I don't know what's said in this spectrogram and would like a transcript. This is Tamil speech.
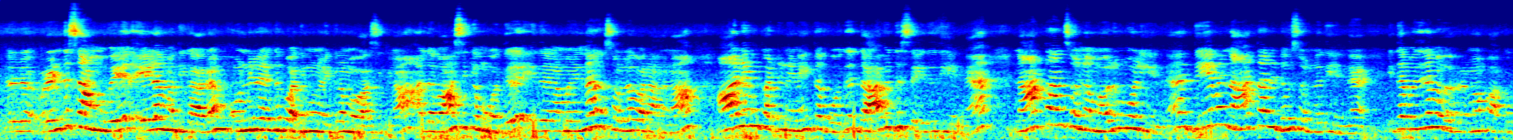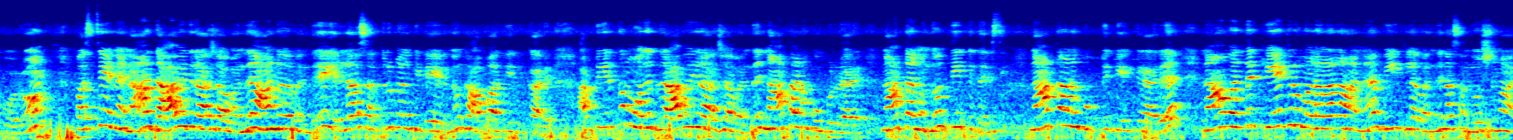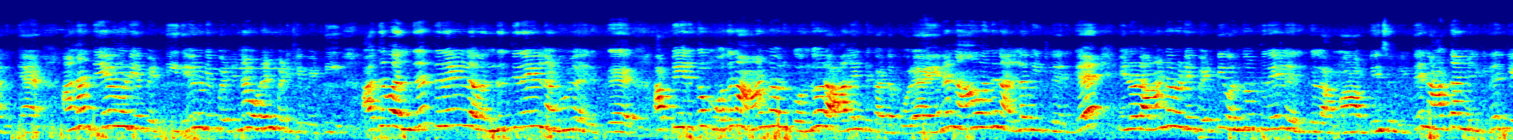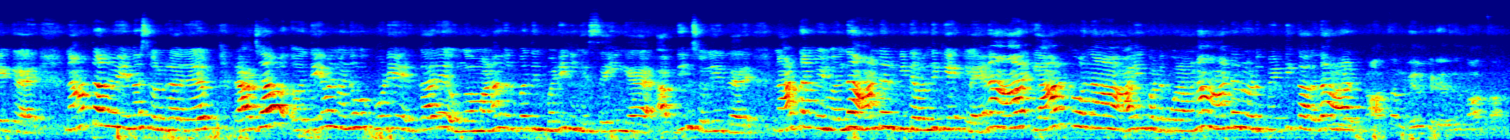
ரெ- ரெண்டு சாமுவேல் ஏழாம் அதிகாரம் ஒண்ணுல இருந்து பதிமூணு வரைக்கும் நம்ம வாசிக்கலாம். அதை வாசிக்கும் போது இதை நம்ம என்ன சொல்ல வராங்கன்னா ஆலயம் கட்டு நினைத்த போது தாவிது செய்தது என்ன? நாத்தான் சொன்ன மறுமொழி என்ன? தேவன் நாத்தானிடம் சொன்னது என்ன? இதை பத்தி நம்ம விவரமா பார்க்க போறோம். ஃபர்ஸ்ட் என்னன்னா தாவித் ராஜா வந்து ஆண்டவர் வந்து எல்லா சத்துருக்கள் கிட்டே இருந்தும் காப்பாத்தி இருக்காரு. அப்படி இருக்கும்போது தாவீது ராஜா வந்து நாத்தானை கூப்பிடுறாரு. நாத்தான் வந்து ஒரு தீர்க்கதரிசி. நாத்தானை கூப்பிட்டு கேட்கிறாரு நான் வந்து கேதுரு மலரால் ஆன வீட்டில் வந்து நான் சந்தோஷமா இருக்கேன். ஆனா தேவனுடைய பெட்டி தேவனுடைய பெட்டினா உடன்படிக்கை பெட்டி. அது வந்து திரு வந்து திரையில் நடுவுல இருக்கு அப்படி இருக்கும் போது நான் ஆண்டவருக்கு வந்து ஒரு ஆலயத்தை கட்ட போறேன். ஏன்னா நான் வந்து நல்ல வீட்டில் இருக்கேன். என்னோட ஆண்டவருடைய பெட்டி வந்து ஒரு திரையில இருக்கலாமா அப்படின்னு சொல்லிட்டு நாத்தான் கிட்ட கேட்கிறாரு நாத்தான் என்ன சொல்றாரு? ராஜா தேவன் வந்து உங்க கூடயே இருக்காரு. உங்க மன விருப்பத்தின்படி நீங்க செய்யுங்க அப்படின்னு சொல்லிடுறாரு. நாத்தான்மேல் வந்து ஆண்டவர் கிட்ட வந்து கேட்கல ஏன்னா யாருக்கு வந்து ஆலயம் கட்ட போறாங்கன்னா ஆண்டவரோட பெட்டிக்காக தான் நாத்தான் கிடையாது நாத்தான்.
